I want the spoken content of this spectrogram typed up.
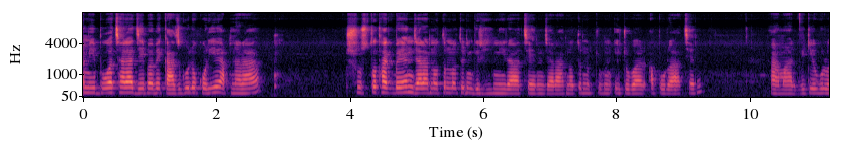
আমি বোয়া ছাড়া যেভাবে কাজগুলো করি আপনারা সুস্থ থাকবেন, যারা নতুন নতুন গৃহিণীরা আছেন, যারা নতুন নতুন ইউটিউবার আপুরা আছেন, আমার ভিডিওগুলো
